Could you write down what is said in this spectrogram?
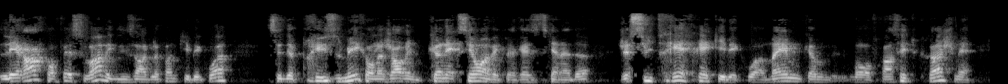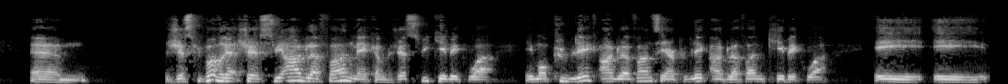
l'erreur qu'on fait souvent avec des anglophones québécois, c'est de présumer qu'on a genre une connexion avec le reste du Canada je suis très, très québécois, même comme mon français tout croche, mais euh, je suis pas vrai, je suis anglophone, mais comme je suis québécois. Et mon public anglophone, c'est un public anglophone québécois. Et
